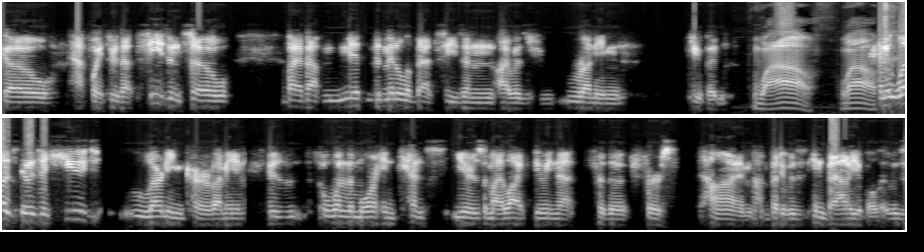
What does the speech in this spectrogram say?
go halfway through that season. So by about mid the middle of that season, I was running Cupid, Wow. Wow. and it was it was a huge learning curve. I mean, it was one of the more intense years of my life doing that for the first time, but it was invaluable. It was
